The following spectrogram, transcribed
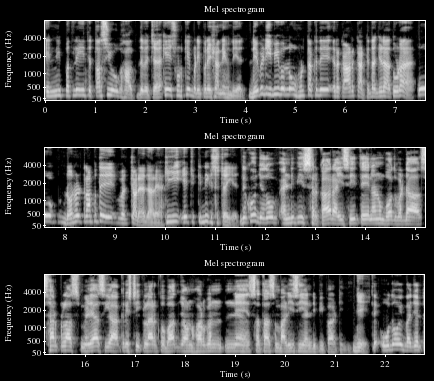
ਇੰਨੀ ਪਤਲੀ ਤੇ ਤਰਸਯੋਗ ਹਾਲਤ ਦੇ ਵਿੱਚ ਹੈ ਕਿ ਸੁਣ ਕੇ ਬੜੀ ਪਰੇਸ਼ਾਨੀ ਹੁੰਦੀ ਹੈ ਡੇਵਿਡ ਈਬੀ ਵੱਲੋਂ ਹੁਣ ਤੱਕ ਦੇ ਰਿਕਾਰਡ ਘਾਟੇ ਦਾ ਜਿਹੜਾ ਤੋੜਾ ਹੈ ਉਹ ਡੋਨਲਡ ਟਰੰਪ ਤੇ ਝਾੜਿਆ ਜਾ ਰਿਹਾ ਹੈ। ਕੀ ਇਹ 'ਚ ਕਿੰਨੀ ਕੁ ਸੱਚਾਈ ਹੈ ਦੇਖੋ ਜਦੋਂ ਐਨਡੀਪੀ ਸਰਕਾਰ ਆਈ ਸੀ ਤੇ ਇਹਨਾਂ ਨੂੰ ਬਹੁਤ ਵੱਡਾ ਸਰਪਲਸ ਮਿਲਿਆ ਸੀਗਾ ਕ੍ਰਿਸਟੀ ਕਲਾਰਕ ਤੋਂ ਬਾਅਦ ਜੌਨ ਹਾਰਗਨ ਨੇ ਸੱਤਾ ਸੰਭਾਲੀ ਸੀ ਐਨਡੀਪੀ ਪਾਰਟੀ ਦੀ। ਜੀ। ਤੇ ਉਦੋਂ ਵੀ ਬਜਟ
